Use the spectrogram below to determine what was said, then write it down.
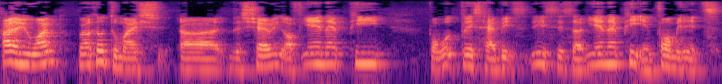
Hi everyone, welcome to my sh uh, the sharing of ENFP for workplace habits. This is a ENFP in 4 minutes.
